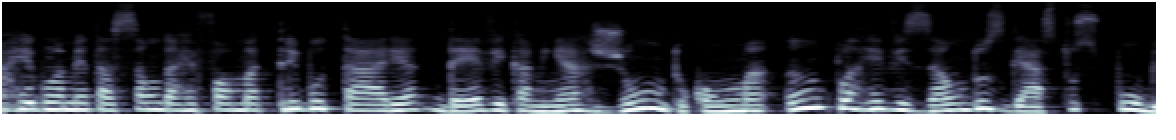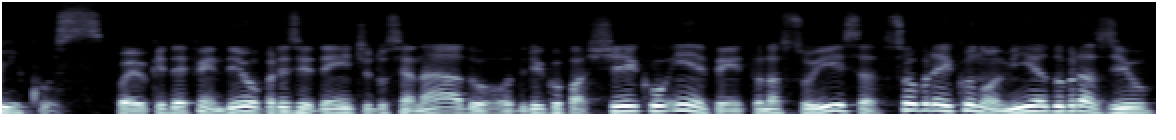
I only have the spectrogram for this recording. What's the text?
regulamentação da reforma tributária deve caminhar junto com uma ampla revisão dos gastos públicos. Foi o que defendeu o presidente do Senado, Rodrigo Pacheco, em evento na Suíça sobre a economia do Brasil.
